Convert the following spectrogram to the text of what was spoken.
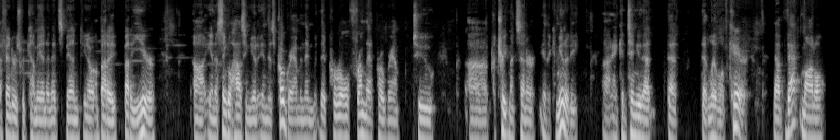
offenders would come in and they'd spend you know about a about a year uh, in a single housing unit in this program and then they parole from that program to uh, a treatment center in the community uh, and continue that that that level of care now that model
